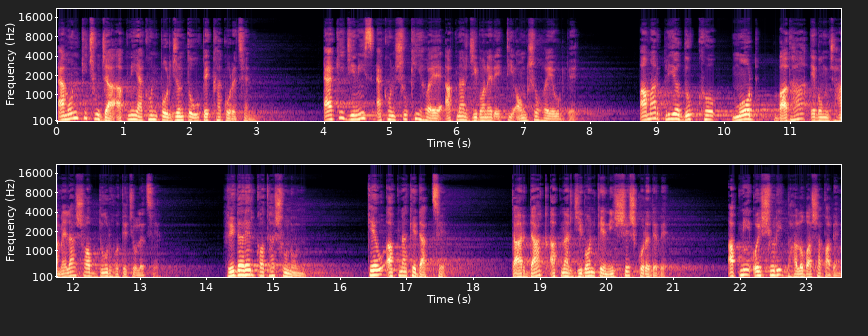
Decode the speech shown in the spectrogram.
এমন কিছু যা আপনি এখন পর্যন্ত উপেক্ষা করেছেন। একই জিনিস এখন সুখী হয়ে আপনার জীবনের একটি অংশ হয়ে উঠবে। আমার প্রিয় দুঃখ, মোড, বাধা এবং ঝামেলা সব দূর হতে চলেছে। হৃদয়ের কথা শুনুন। কেউ আপনাকে ডাকছে। তার ডাক আপনার জীবনকে নিঃশেষ করে দেবে। আপনি ঐশ্বরিক ভালোবাসা পাবেন।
